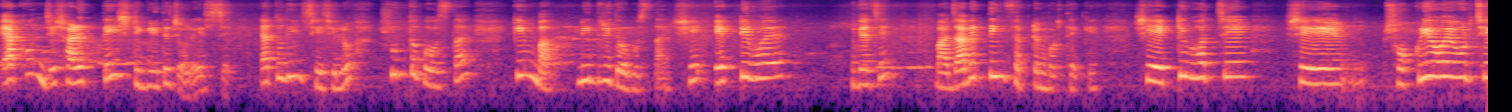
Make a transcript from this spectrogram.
এখন যে সাড়ে তেইশ ডিগ্রিতে চলে এসছে। এতদিন সে ছিল সুপ্ত অবস্থায় কিংবা নিদ্রিত অবস্থায়। সে অ্যাক্টিভ হয়ে গেছে বা যাবে তিন সেপ্টেম্বর থেকে। সে অ্যাক্টিভ হচ্ছে, সে সক্রিয় হয়ে উঠছে,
